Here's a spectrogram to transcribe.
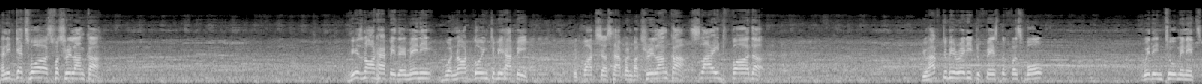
And it gets worse for Sri Lanka. He is not happy. There are many who are not going to be happy with what just happened. But Sri Lanka slide further. You have to be ready to face the first ball within two minutes.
